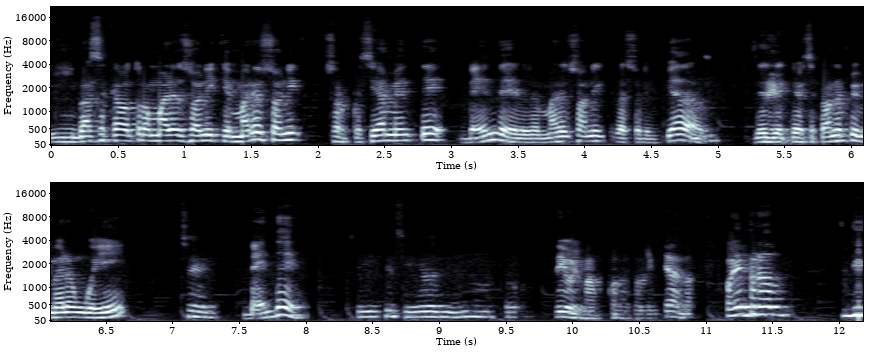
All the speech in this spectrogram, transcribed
y va a sacar otro Mario Sonic, que Mario Sonic sorpresivamente vende el Mario Sonic las Olimpiadas. Desde que sacaron el primero en Wii, sí, vende. sí, que sigue vendiendo. todo. Digo, y más con las Olimpiadas. ¿no? Oye, pero. ¿Y,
